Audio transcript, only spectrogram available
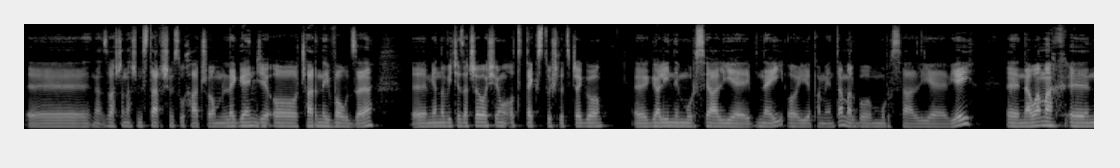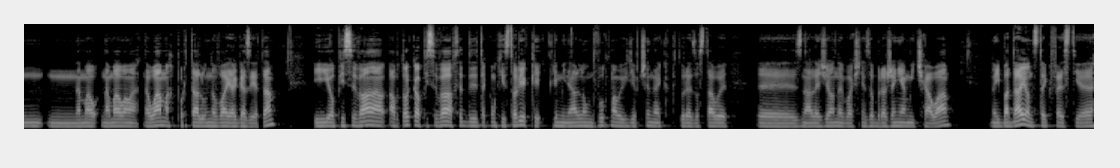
y, zwłaszcza naszym starszym słuchaczom, legendzie o czarnej wołdze. Y, mianowicie zaczęło się od tekstu śledczego E, Galiny Mursaliewnej, o ile pamiętam, albo Mursaliewiej, e, na łamach, e, na, ma, na, na łamach portalu Nowaja Gazeta. I opisywała, autorka opisywała wtedy taką historię kryminalną dwóch małych dziewczynek, które zostały znalezione właśnie z obrażeniami ciała. No i badając te kwestie,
